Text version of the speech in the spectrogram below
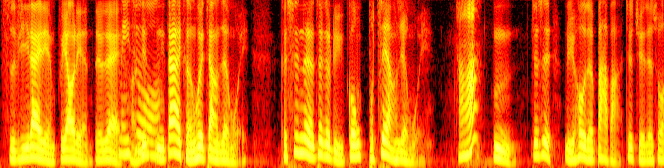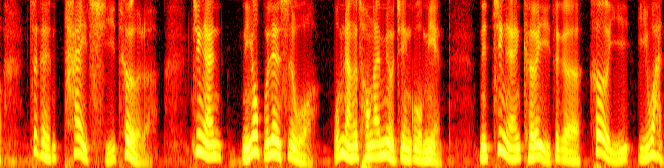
死皮赖脸、不要脸，对不对？没错，啊、你你大概可能会这样认为。可是呢，这个吕公不这样认为啊。嗯，就是吕后的爸爸就觉得说，这个人太奇特了，竟然你又不认识我，我们两个从来没有见过面。你竟然可以这个贺仪一万，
